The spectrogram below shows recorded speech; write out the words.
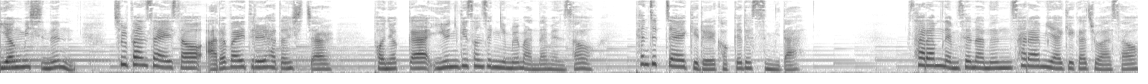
이영미 씨는 출판사에서 아르바이트를 하던 시절 번역가 이윤기 선생님을 만나면서 편집자의 길을 걷게 됐습니다. 사람 냄새 나는 사람 이야기가 좋아서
